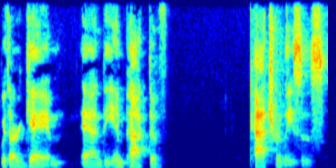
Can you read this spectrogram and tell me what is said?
with our game and the impact of patch releases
